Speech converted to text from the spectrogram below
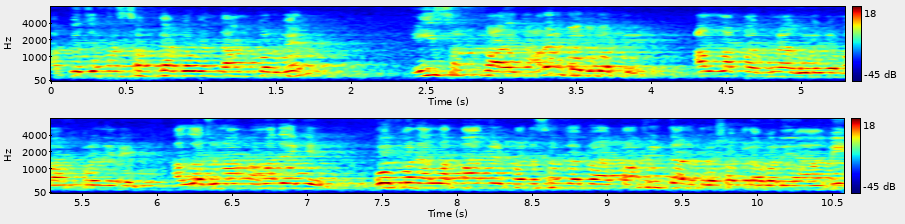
আপনি যখন সত্তা করবেন, দান করবেন, এই সত্তা এই দানের বদলতে আল্লাহ পাক গুণাগুলোকে মাফ করে দেবে। আল্লাহ যেন আমাদেরকে গোপনে আল্লাহ পাকের পদে সত্তা করার তফিক দান করে সকলে বলে আমি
